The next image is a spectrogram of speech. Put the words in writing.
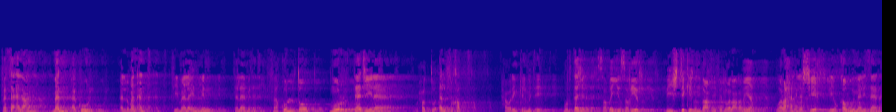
فسأل عني من اكون قال له من أنت؟ في ملأ من تلامذتي. فقلت مرتجلا. وحطوا ألف خط. حوالين كلمة إيه؟ مرتجلا صبي صغير بيشتكي من ضعفه في اللغة العربية ورحل إلى الشيخ ليقوم لسانه.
